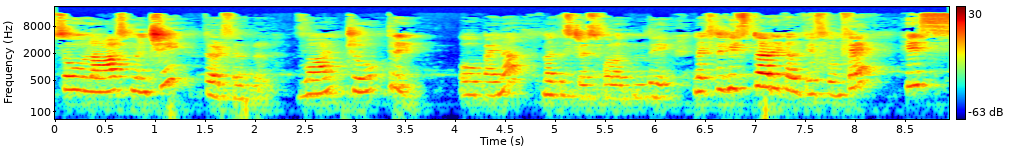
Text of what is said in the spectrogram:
సో లాస్ట్ నుంచి third syllable. One two three. O పైన మనకి స్ట్రెస్ ఫాలో అవుతుంది. నెక్స్ట్ హిస్టారికల్ తీసుకుంటే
